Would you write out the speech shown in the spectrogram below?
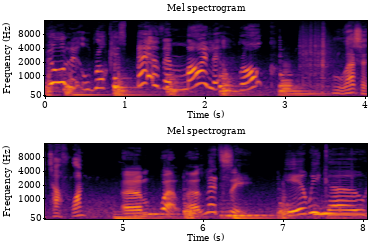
Your little rock is better than my little rock. Oh, that's a tough one. Um, well, uh, let's see. Here we go.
